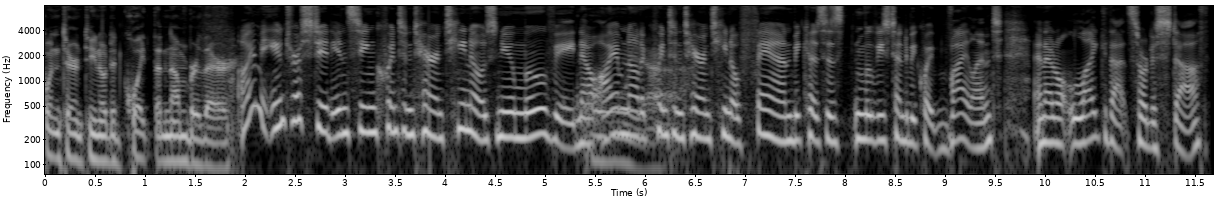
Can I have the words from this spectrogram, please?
Quentin Tarantino did quite the number there. I'm interested in seeing Quentin Tarantino's new movie. Now, I am not a. Quentin Tarantino fan because his movies tend to be quite violent, and I don't like that sort of stuff.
